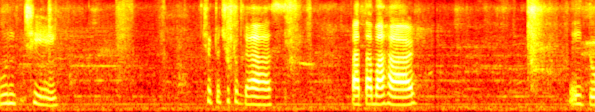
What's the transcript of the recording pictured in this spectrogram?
বুনছি। ছোট ছোট গাছ, পাতাবাহার। এই তো,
